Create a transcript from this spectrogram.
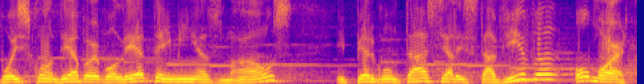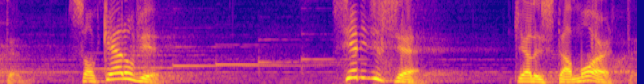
Vou esconder a borboleta em minhas mãos e perguntar se ela está viva ou morta. Só quero ver. Se ele disser que ela está morta,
